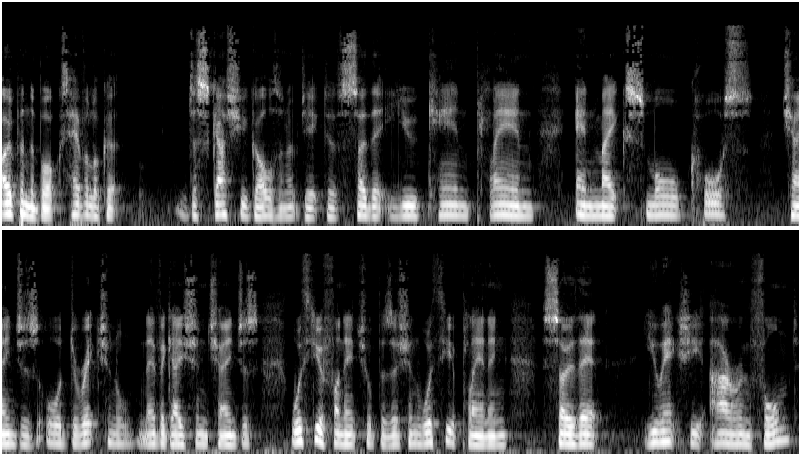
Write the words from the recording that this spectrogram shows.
open the books, have a look at, discuss your goals and objectives, so that you can plan and make small course changes or directional navigation changes with your financial position, with your planning, so that you actually are informed.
